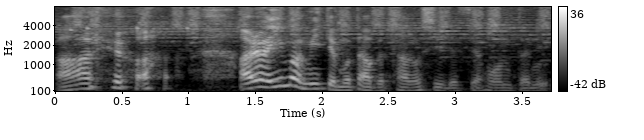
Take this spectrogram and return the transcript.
あれはあれは今見ても多分楽しいですよ、本当に。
